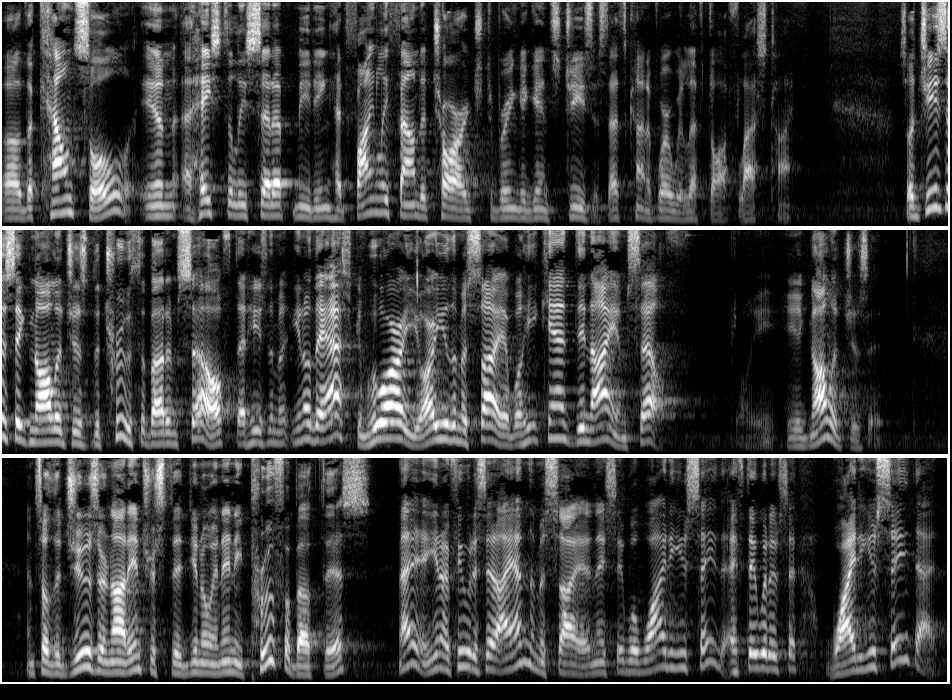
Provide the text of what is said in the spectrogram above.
uh, the council, in a hastily set up meeting, had finally found a charge to bring against Jesus. That's kind of where we left off last time. So Jesus acknowledges the truth about himself that he's the, you know, they ask him, who are you? Are you the Messiah? Well, he can't deny himself. So he, he acknowledges it. And so the Jews are not interested you know, in any proof about this. You know, if he would have said, I am the Messiah, and they say, well, why do you say that? If they would have said, why do you say that?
